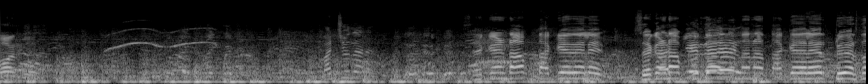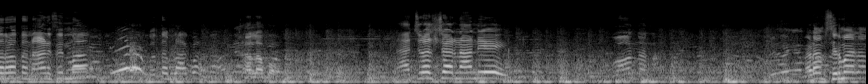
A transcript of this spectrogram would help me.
బాగుంది. సెకండ్ హాఫ్ తగ్గేదే లేదు. సెకండ్ హాఫ్ తగ్గేదే లేదు. టూ ఇయర్స్ తర్వాత నాని సినిమా. కొత్త బ్లాక్ చాలా బాగుంది. Natural star Nani. బాగుందన్న. మేడం సినిమా ఎలా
